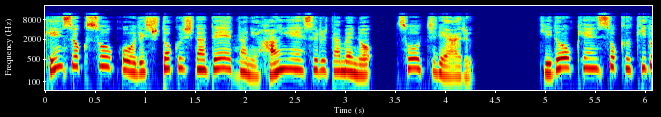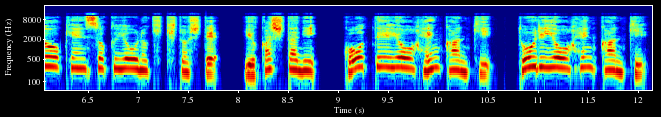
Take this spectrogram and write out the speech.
検測走行で取得したデータに反映するための装置である。軌道検測軌道検測用の機器として、床下に工程用変換器、通り用変換器、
